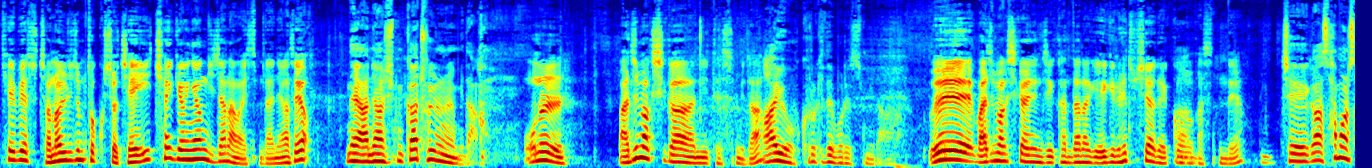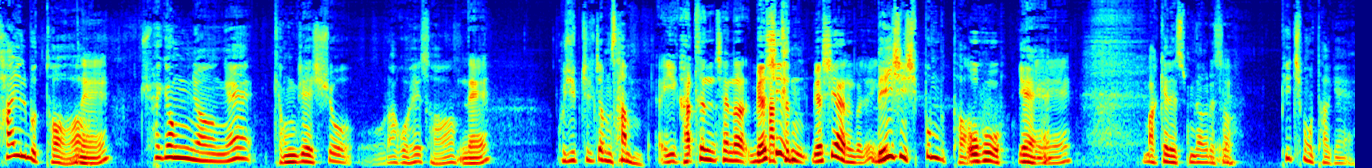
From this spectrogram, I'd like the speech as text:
KBS 저널리즘 토크쇼 제2 최경영 기자 나와 있습니다. 안녕하세요. 네, 안녕하십니까. 최경영입니다. 오늘 마지막 시간이 됐습니다. 아유, 그렇게 돼버렸습니다. 왜 마지막 시간인지 간단하게 얘기를 해주셔야 될것 아, 같은데요. 제가 3월 4일부터 네. 최경영의 경제쇼라고 해서 네. 97.3. 이 같은 채널 몇 시, 몇 시에 하는 거죠? 4시 10분부터. 오후. 예. 예. 맡게 됐습니다. 그래서 예. 피치 못하게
